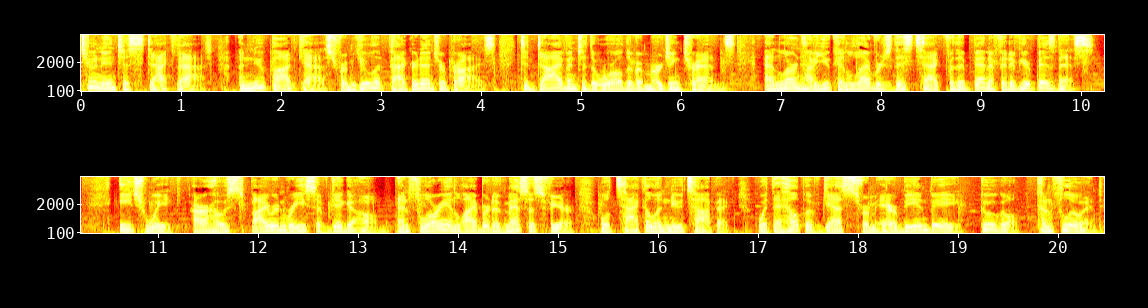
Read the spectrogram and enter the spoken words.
Tune in to Stack That, a new podcast from Hewlett Packard Enterprise to dive into the world of emerging trends and learn how you can leverage this tech for the benefit of your business. Each week, our hosts Byron Reese of GigaOM and Florian Leibert of Mesosphere will tackle a new topic with the help of guests from Airbnb, Google, Confluent,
